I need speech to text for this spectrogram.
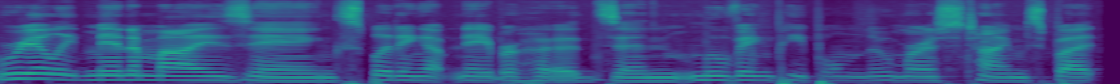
really minimizing splitting up neighborhoods and moving people numerous times. But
